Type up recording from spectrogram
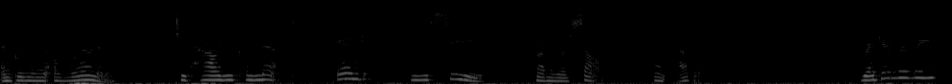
and bringing awareness to how you connect and receive from yourself and others. Regularly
